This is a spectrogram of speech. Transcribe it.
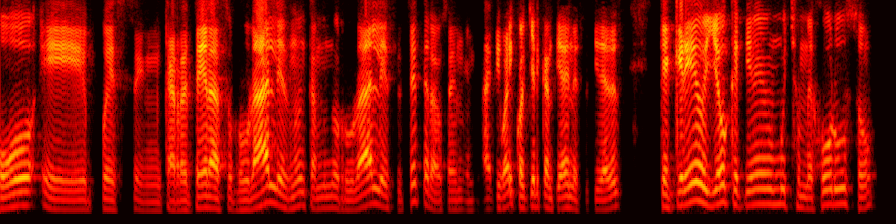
o, eh, pues, en carreteras rurales, ¿no? En caminos rurales, etcétera. O sea, en, hay cualquier cantidad de necesidades que creo yo que tienen mucho mejor uso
